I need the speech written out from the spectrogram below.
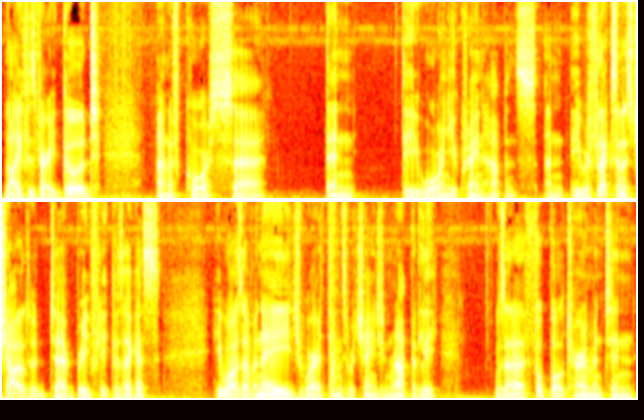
Life is very good. And of course, uh, then the war in Ukraine happens. And he reflects on his childhood uh, briefly because I guess he was of an age where things were changing rapidly was at a football tournament in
